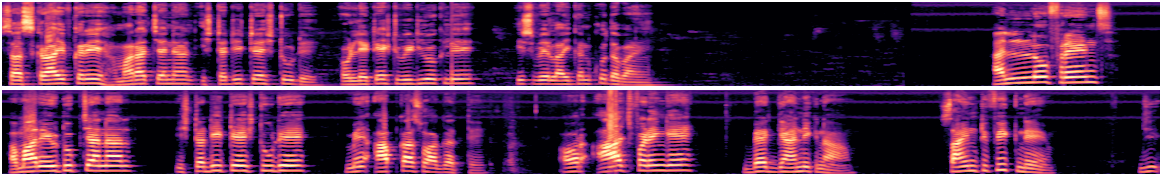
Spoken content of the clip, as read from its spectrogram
सब्सक्राइब करें हमारा चैनल स्टडी टेस्ट टुडे और लेटेस्ट वीडियो के लिए इस बेल आइकन को दबाएँ। हेलो फ्रेंड्स, हमारे YouTube channel study test today में आपका स्वागत है और आज पढ़ेंगे वैज्ञानिक नाम, साइंटिफिक नेम जी,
